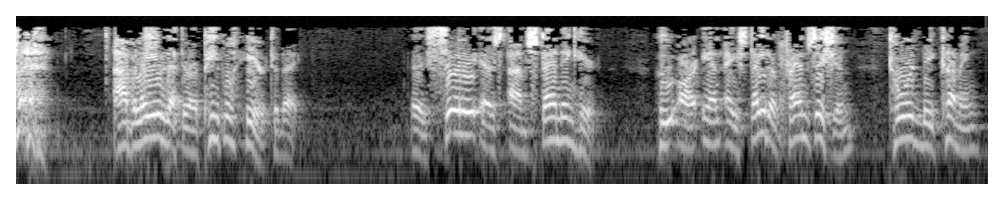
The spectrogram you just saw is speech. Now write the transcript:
I believe that there are people here today, as surely as I'm standing here, who are in a state of transition toward becoming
